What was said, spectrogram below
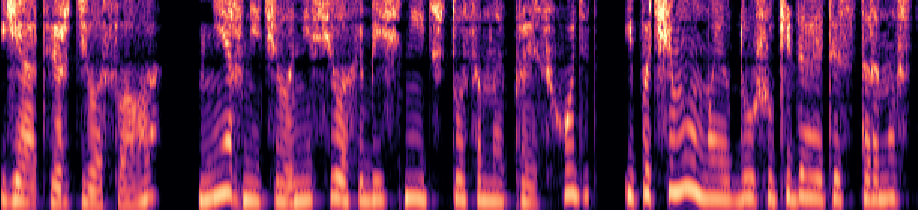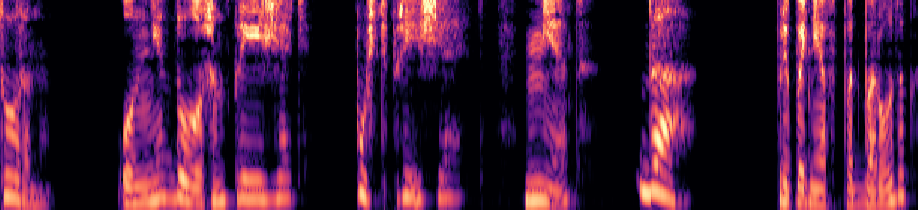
Я отвердила слова, нервничала, не в силах объяснить, что со мной происходит и почему мою душу кидает из стороны в сторону. Он не должен приезжать. Пусть приезжает. Нет. Да. Приподняв подбородок,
